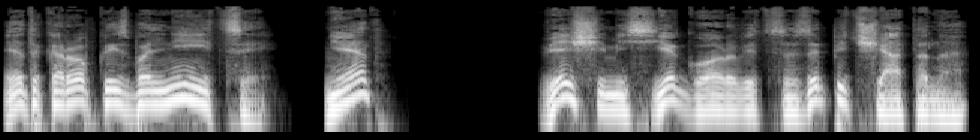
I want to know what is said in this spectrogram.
Это коробка из больницы, нет?» «Вещи месье Горовица, запечатана.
